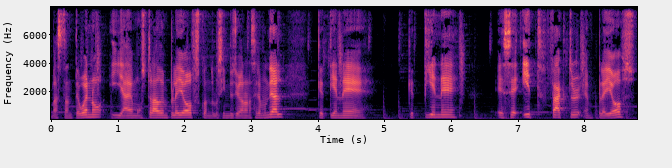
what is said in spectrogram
bastante bueno y ha demostrado en playoffs cuando los indios llegaron a Serie Mundial que tiene, que tiene ese it factor en playoffs.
